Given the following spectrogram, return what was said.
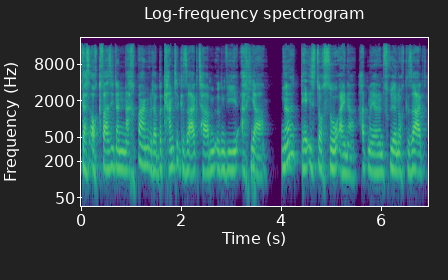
dass auch quasi dann Nachbarn oder Bekannte gesagt haben, irgendwie, ach ja, ne, der ist doch so einer, hat man ja dann früher noch gesagt.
